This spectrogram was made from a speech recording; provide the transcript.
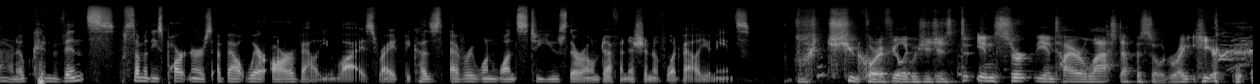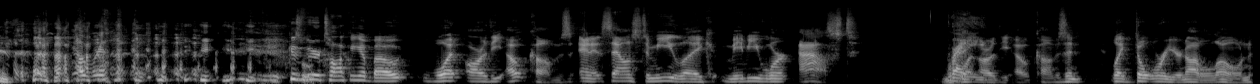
I don't know, convince some of these partners about where our value lies, right? Because everyone wants to use their own definition of what value means. Shoot, Corey, I feel like we should just insert the entire last episode right here. oh, really? Because we were talking about what are the outcomes, and it sounds to me like maybe you weren't asked right. what are the outcomes. And like, don't worry, you're not alone.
